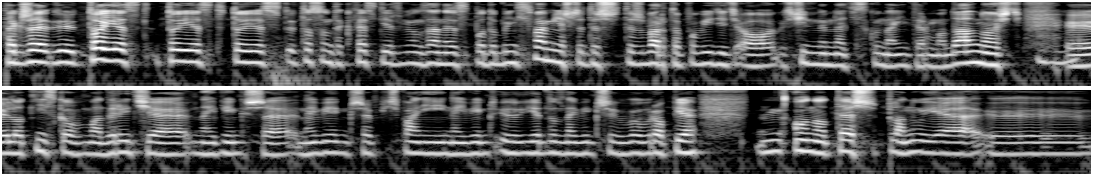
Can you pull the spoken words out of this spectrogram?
Także y, to jest, to jest, to jest, to są te kwestie związane z podobieństwami. Jeszcze też, też warto powiedzieć o silnym nacisku na intermodalność. Mhm. E, lotnisko w Madrycie, największe, największe w Hiszpanii, największe, jedno z największych w Europie. Mm, ono też planuje, y,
